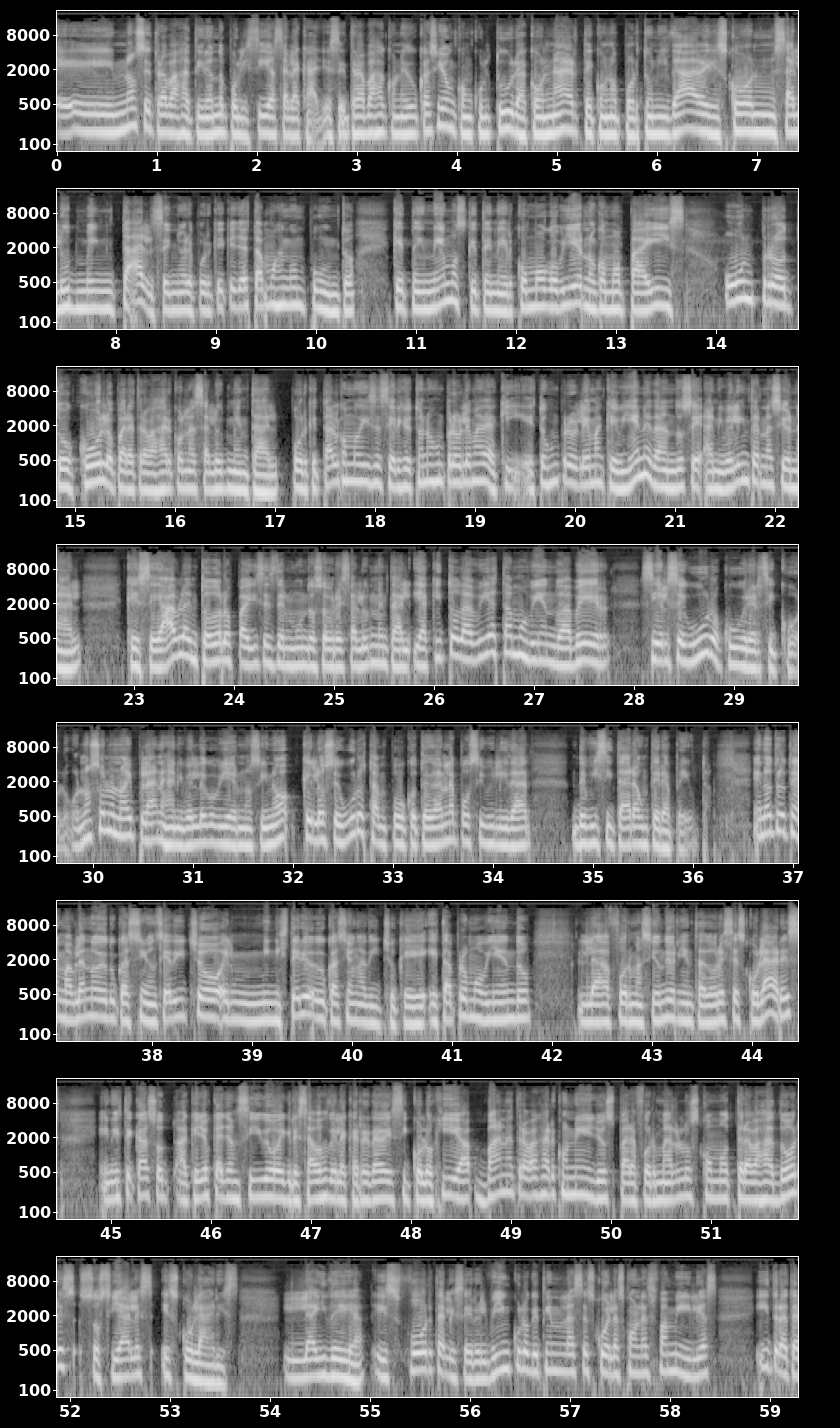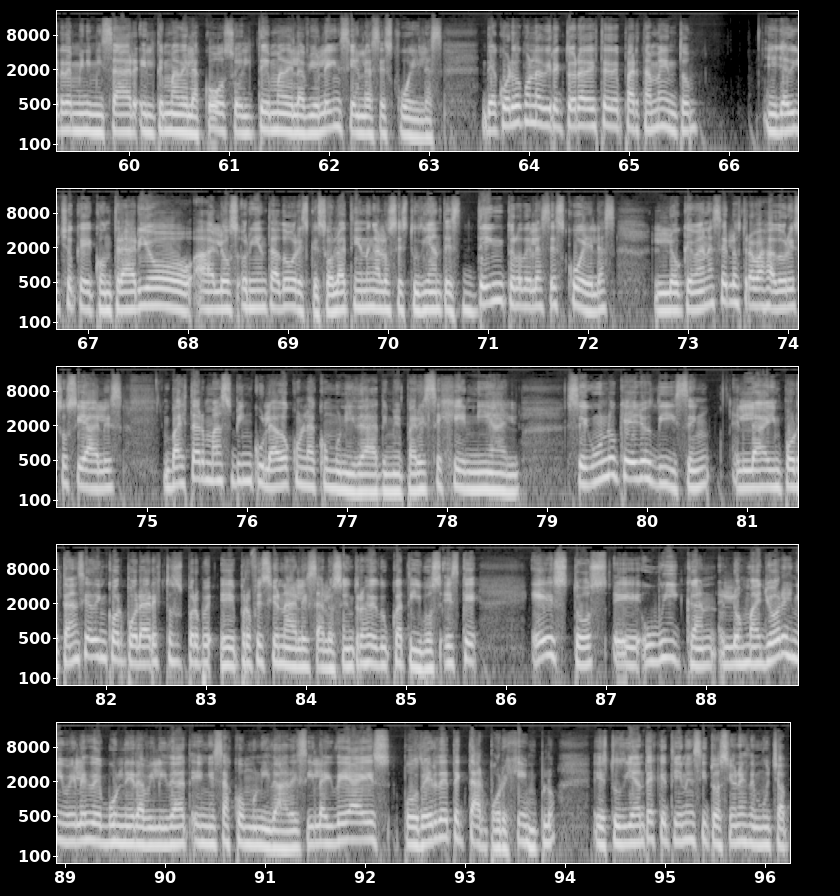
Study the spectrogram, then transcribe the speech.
eh, no se trabaja tirando policías a la calle, se trabaja con educación, con cultura, con arte, con oportunidades, con salud mental, señores, porque que ya estamos en un punto que tenemos que tener como gobierno, como país, un protocolo para trabajar con la salud mental, porque tal como dice Sergio, esto no es un problema de aquí, esto es un problema que viene dándose a nivel internacional, que se habla en todos los países del mundo sobre salud mental y aquí todavía estamos viendo a ver si el seguro cubre al psicólogo. No solo no hay planes a nivel de gobierno, sino que los seguros tampoco te dan la posibilidad de visitar a un terapeuta. En otro tema, hablando de educación, se ha dicho, el Ministerio de Educación ha dicho que está promoviendo la formación de orientadores escolares. En este caso, aquellos que hayan sido egresados de la carrera de psicología van a trabajar con ellos para formarlos como trabajadores sociales escolares. La idea es fortalecer el vínculo que tienen las escuelas con las familias y tratar de minimizar el tema del acoso, el tema de la violencia en las escuelas. De acuerdo con la directora de este departamento, ella ha dicho que contrario a los orientadores que solo atienden a los estudiantes dentro de las escuelas, lo que van a hacer los trabajadores sociales va a estar más vinculado con la comunidad y me parece genial. Según lo que ellos dicen, la importancia de incorporar estos eh, profesionales a los centros educativos es que estos eh, ubican los mayores niveles de vulnerabilidad en esas comunidades. Y la idea es poder detectar, por ejemplo, estudiantes que tienen situaciones de mucha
